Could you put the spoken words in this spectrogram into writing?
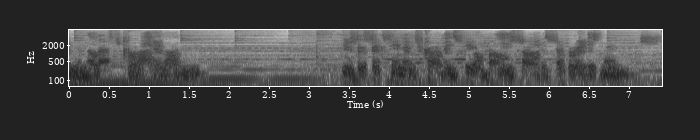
the left carotid Use the 16 inch carbon steel bone saw to separate his limbs.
